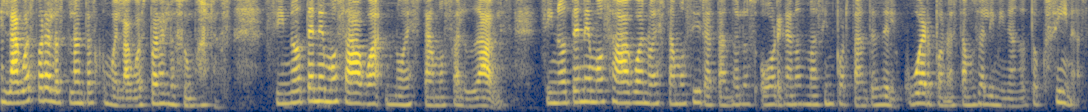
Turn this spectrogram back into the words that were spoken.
el agua es para las plantas como el agua es para los humanos. Si no tenemos agua, no estamos saludables. Si no tenemos agua, no estamos hidratando los órganos más importantes del cuerpo, no estamos eliminando toxinas.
